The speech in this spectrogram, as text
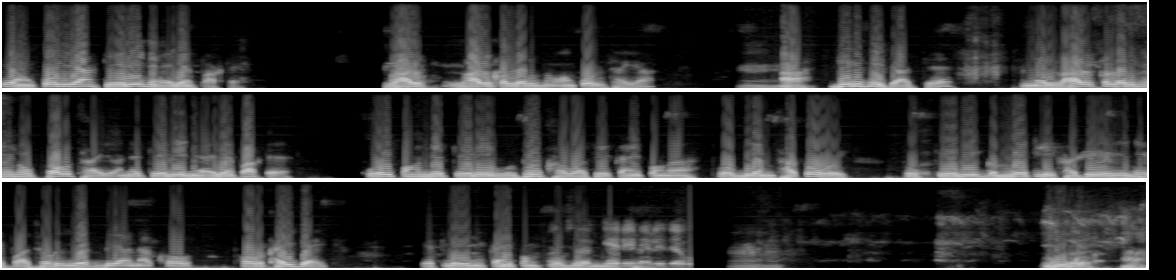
કે અંકોલિયા કેરીને એને પાકે. લાલ લાલ કલરનું અંકોલ થાય આ. ગીરની જાત છે. અને લાલ કલરનું એનું ફળ થાય અને કેરીને હેડે પાકે. કોઈ પણ ને કેરી વધુ ખાવાથી કાંઈ પણ પ્રોબ્લેમ થતો હોય તો કેરી ગમે એટલી ખાધી હોય એની પાછળ એક બે આના ફળ ખાઈ જાય એટલે એની કાંઈ પણ પ્રોબ્લેમ કેરીને લીધે. હા.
